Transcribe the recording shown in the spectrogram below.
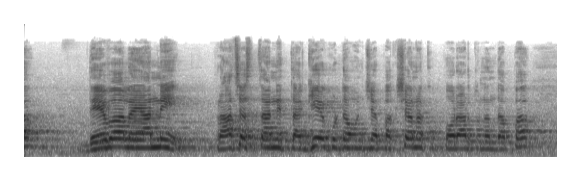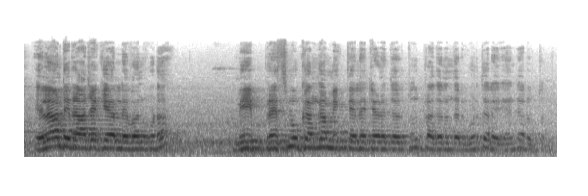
దేవాలయాన్ని ప్రాశస్తాన్ని తగ్గియకుండా ఉంచే పక్షాన పోరాడుతున్నాం తప్ప ఎలాంటి రాజకీయాలు లేవని కూడా మీ ప్రెస్ ముఖంగా మీకు తెలియజేయడం జరుగుతుంది. ప్రజలందరికీ కూడా తెలియజేయడం జరుగుతుంది.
